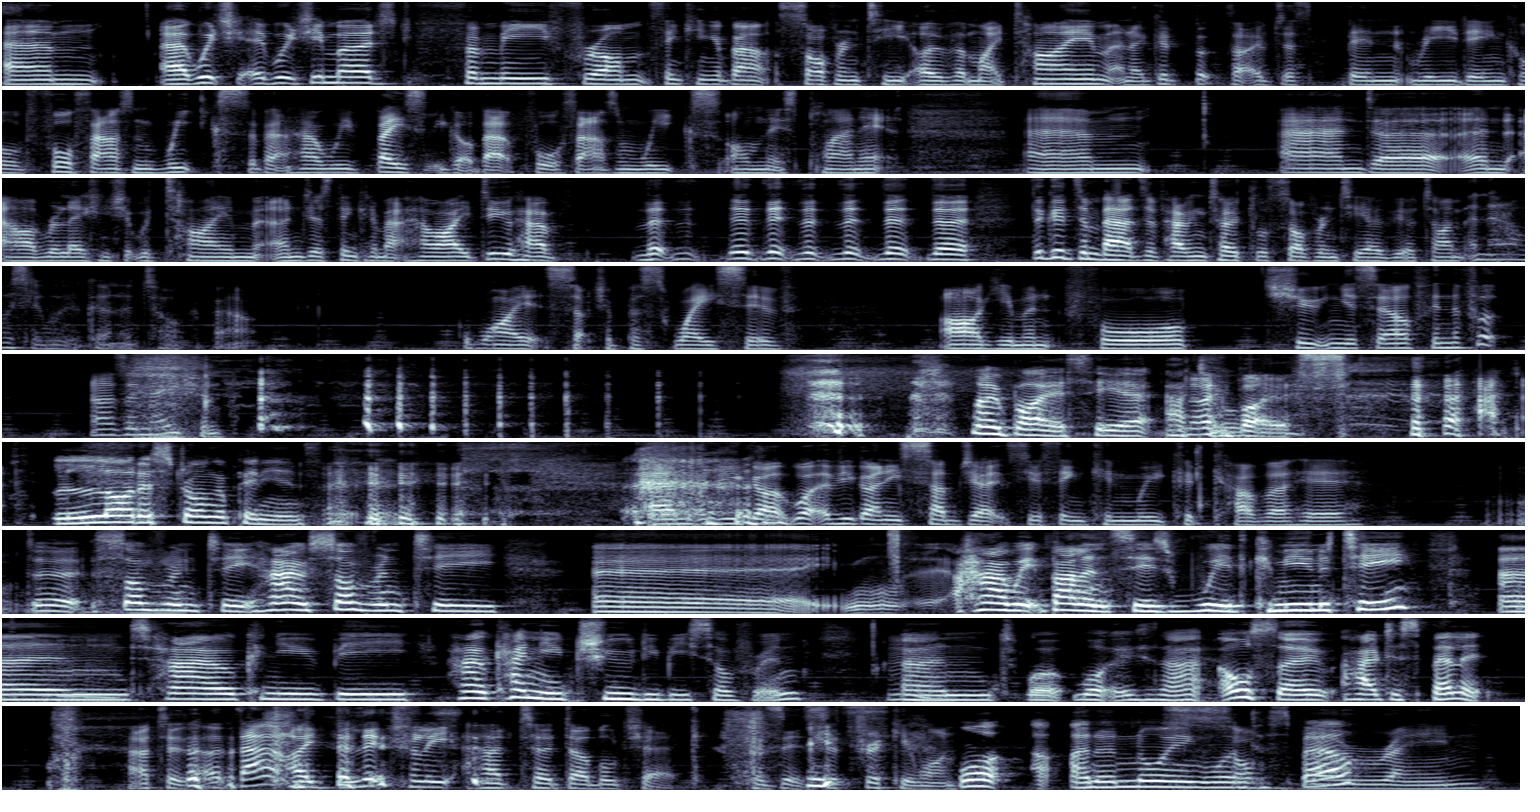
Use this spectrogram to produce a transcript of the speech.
Um, uh, which which emerged for me from thinking about sovereignty over my time, and a good book that I've just been reading called Four Thousand Weeks about how we've basically got about four thousand weeks on this planet, um, and uh, and our relationship with time, and just thinking about how I do have. The the, the, the, the, the, the, the goods and bads of having total sovereignty over your time. And then obviously we're going to talk about why it's such a persuasive argument for shooting yourself in the foot as a nation. No bias here at no all. bias. A lot of strong opinions. um, have you got what? Have you got any subjects you're thinking we could cover here? The sovereignty, how sovereignty, uh, how it balances with community, and how can you be, how can you truly be sovereign, and what what is that? Also, how to spell it. How to uh, that? I literally had to double check because it's, a tricky one. What an annoying one to spell.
